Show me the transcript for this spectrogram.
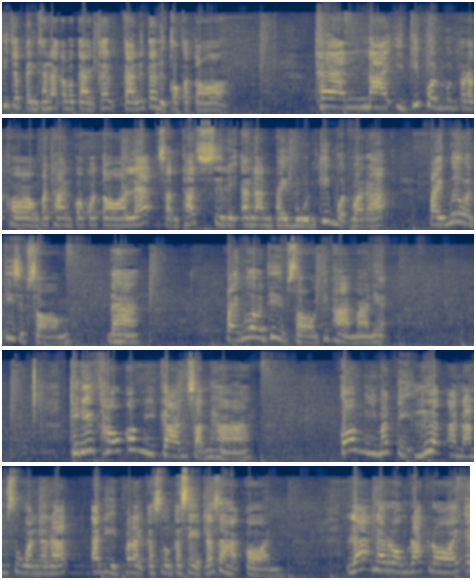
ที่จะเป็นคณะกรรมการการเลือกตั้งหรือกกต แทนนายอิทธิพลบุญประคองประธานกกต และสันทัศน์สิริอนันต์ไพบูลที่หมดวาระไปเมื่อวันที่ 12 นะคะไปเมื่อวันที่ 12 ที่ผ่านมาเนี่ย ทีนี้เขาก็มีการสรรหา ก็มีมติเลือกอนันต์สุวรรณรัตน์อดีตปลัดกระทรวงเกษตรและสหกรณ์และนรงรักร้อย อ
